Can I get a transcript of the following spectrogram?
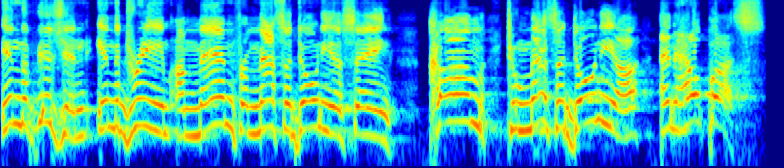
in the vision, in the dream, a man from Macedonia saying, come to Macedonia and help us.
